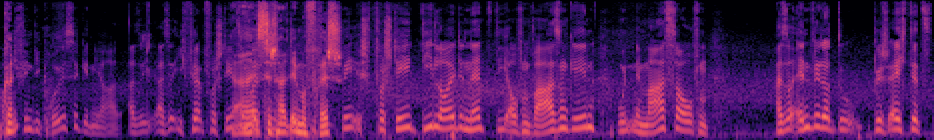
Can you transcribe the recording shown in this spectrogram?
aber kannst, ich finde die Größe genial. Also, also ich ver- verstehe Ja, zum es ist halt immer frisch. Ich verstehe die Leute nicht, die auf den Vasen gehen und eine Maß saufen. Also entweder du bist echt jetzt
